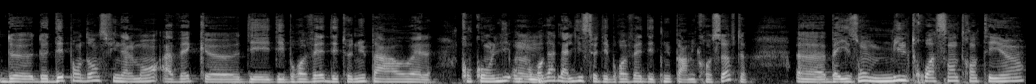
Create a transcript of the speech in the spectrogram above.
de, de dépendance finalement avec euh, des, des brevets détenus par AOL. Quand on, lit, on Mm. regarde la liste des brevets détenus par Microsoft, euh, ben, ils ont 1331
